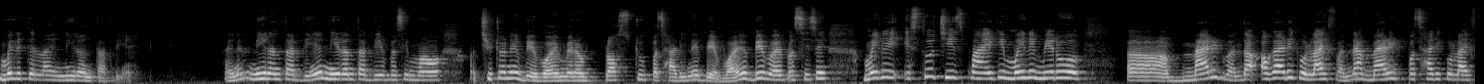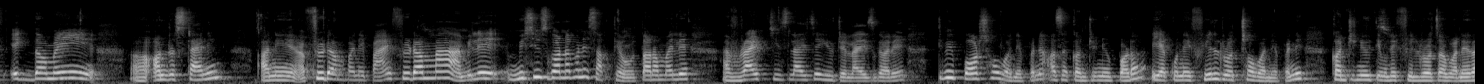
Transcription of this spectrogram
मैले त्यसलाई निरन्तर दिएँ। होइन? निरन्तर दिएँ। निरन्तर दिएपछि म छिटो नै बे भयो। मेरो प्लस टू पछाडि नै बे भयो। बे भएपछि चाहिँ मैले यस्तो चिज पाएँ कि मैले मेरो म्यारिडभन्दा अगाडिको लाइफभन्दा म्यारिड पछाडिको लाइफ एकदमै अन्डरस्ट्यान्डिङ अनि फ्रिडम पनि पाएँ। फ्रिडममा हामीले मिसयुज गर्न पनि सक्थ्यौँ तर मैले राइट चिजलाई चाहिँ युटिलाइज गरेँ। तिमी पढ्छौ भने पनि अझ कन्टिन्यू पढ या कुनै फिल्ड रोज्छौ भने पनि कन्टिन्यू तिमीले फिल्ड रोज भनेर।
